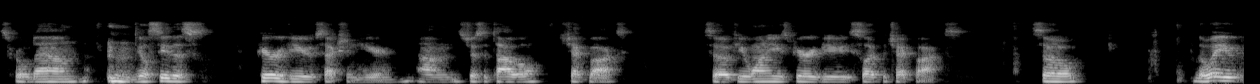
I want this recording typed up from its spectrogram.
Scroll down, you'll see this peer review section here. Um, it's just a toggle checkbox. So if you want to use peer review, you select the checkbox. So the way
